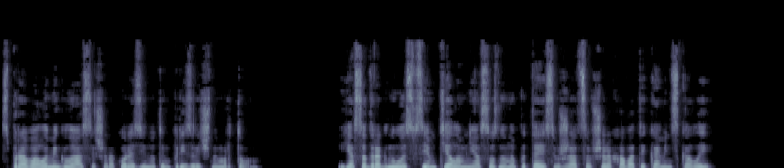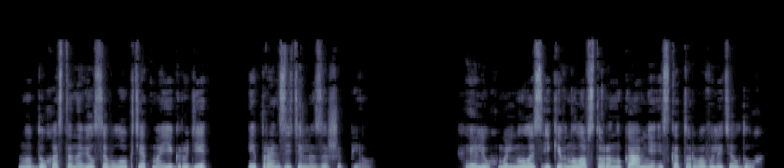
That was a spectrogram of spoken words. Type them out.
с провалами глаз и широко разинутым призрачным ртом. Я содрогнулась всем телом, неосознанно пытаясь вжаться в шероховатый камень скалы. Но дух остановился в локте от моей груди и пронзительно зашипел. Хелли ухмыльнулась и кивнула в сторону камня, из которого вылетел дух.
